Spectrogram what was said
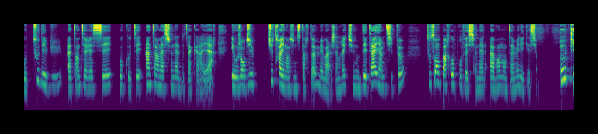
au tout début à t'intéresser au côté international de ta carrière Et aujourd'hui, tu travailles dans une start-up, mais voilà, j'aimerais que tu nous détailles un petit peu tout ton parcours professionnel avant d'entamer les questions. Ok,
